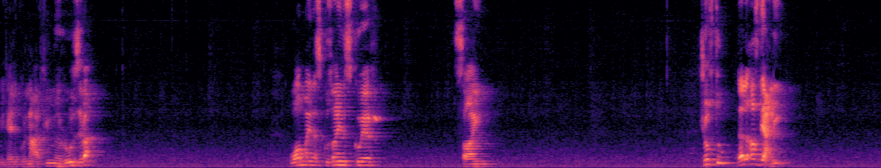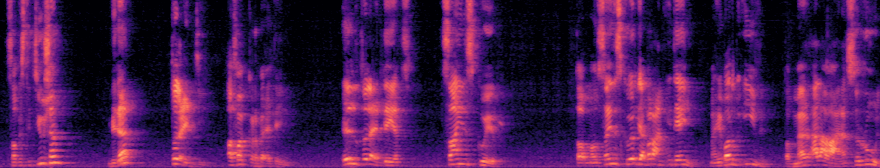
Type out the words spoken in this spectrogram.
متهيألي كلنا عارفين من ال rules بقى. 1 minus cosine square sine شفتوا؟ ده اللي قصدي عليه. substitution بده طلعت دي أفكر بقى تاني. إيه اللي طلعت ديت؟ sine square طب ما هو sine square دي عبارة عن إيه تاني؟ ما هي برضو even طب ما العب على نفس ال rule.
